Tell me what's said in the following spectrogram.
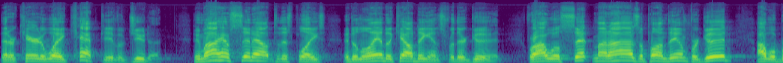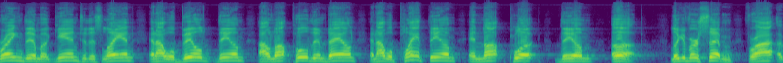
that are carried away captive of Judah, whom I have sent out to this place into the land of the Chaldeans for their good. For I will set mine eyes upon them for good, I will bring them again to this land, and I will build them. I'll not pull them down, and I will plant them and not pluck them up. Look at verse 7. For I, uh,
